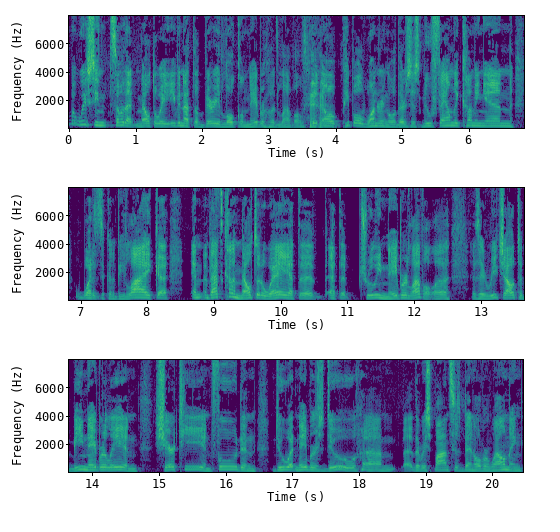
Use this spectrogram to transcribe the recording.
But we've seen some of that melt away, even at the very local neighborhood level. You know, people wondering, "Oh, there's this new family coming in. What is it going to be like?" Uh, and that's kind of melted away at the at the truly neighbor level uh, as they reach out to be neighborly and share tea and food and do what neighbors do. Um, the response has been overwhelming.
